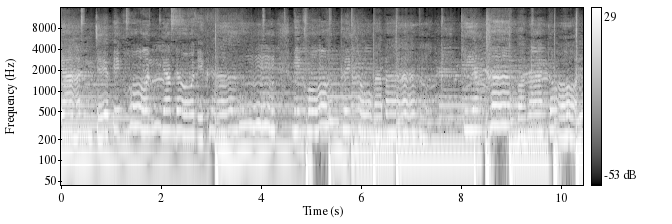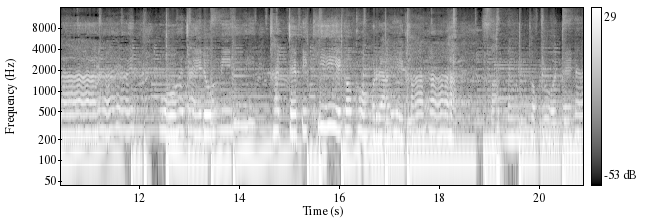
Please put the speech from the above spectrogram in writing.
ยานเจ็บอีกหนยามโดนอีกครั้ง มีคนเคยเข้ามาบ้างเคียงข้างบ่นานก็ลายหัวใจดวงนี้ถ้าเจ็บอีกทีก็คงไร้ค่าฝากน้องทบทวนด้วยนะ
